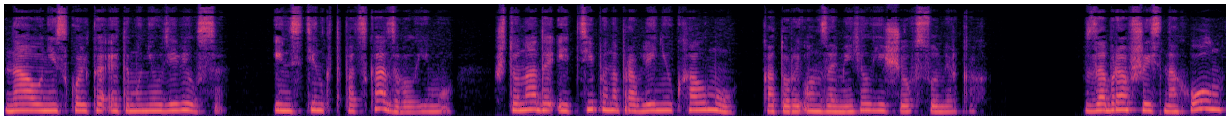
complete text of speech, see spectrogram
Нао нисколько этому не удивился. Инстинкт подсказывал ему, что надо идти по направлению к холму, который он заметил еще в сумерках. Забравшись на холм,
